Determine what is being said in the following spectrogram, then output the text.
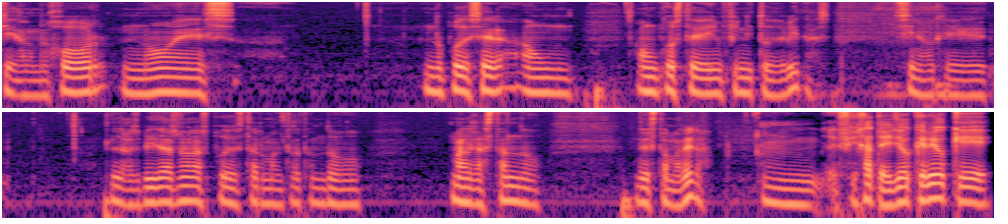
que a lo mejor no es no puede ser a un, a un coste infinito de vidas, sino que las vidas no las puede estar maltratando, malgastando de esta manera. Mm, fíjate, yo creo que,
